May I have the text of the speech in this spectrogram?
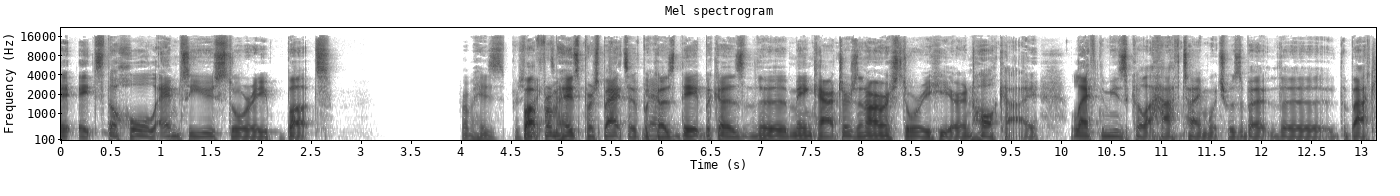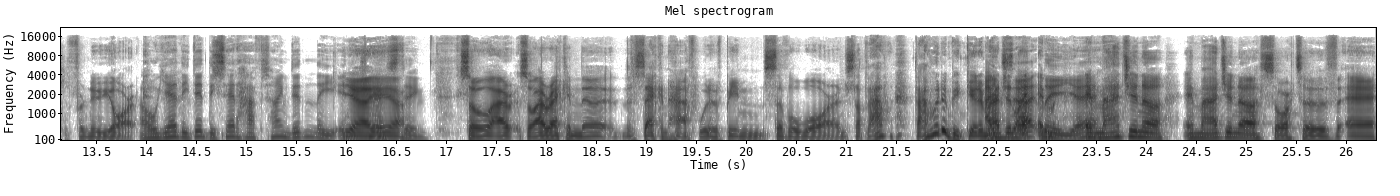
it, it's the whole MCU story, but from his perspective. but from his perspective Yeah. because they because the main characters in our story here in Hawkeye left the musical at halftime, which was about the the battle for New York. Oh yeah, they did. They said halftime, didn't they? Yeah, yeah, yeah. So I so I reckon the the second half would have been Civil War and stuff. That that would have been good. Imagine like im- yeah. imagine a imagine a sort of uh,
